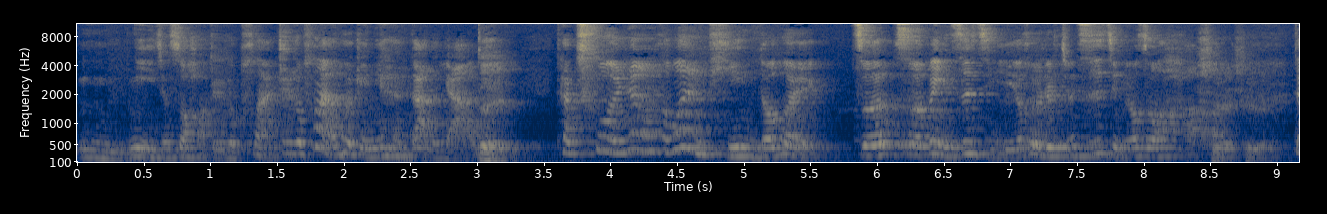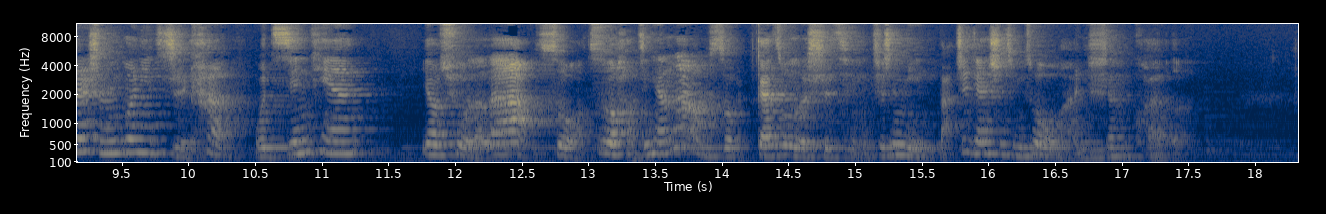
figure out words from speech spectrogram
嗯，你已经做好这个 plan，这个 plan 会给你很大的压力。对，它出了任何问题，你都会责责备你自己，或者觉得自己没有做好。是的，是的，但是如果你只看我今天要去我的 lab 做做好今天 lab 做该做的事情，其实你把这件事情做完，你是很快乐。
